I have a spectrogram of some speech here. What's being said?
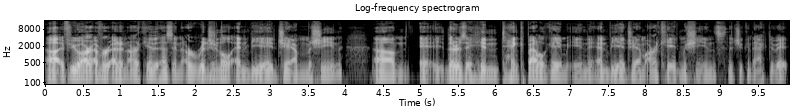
Uh, if you are ever at an arcade that has an original NBA Jam machine, um, there is a hidden tank battle game in NBA Jam arcade machines that you can activate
